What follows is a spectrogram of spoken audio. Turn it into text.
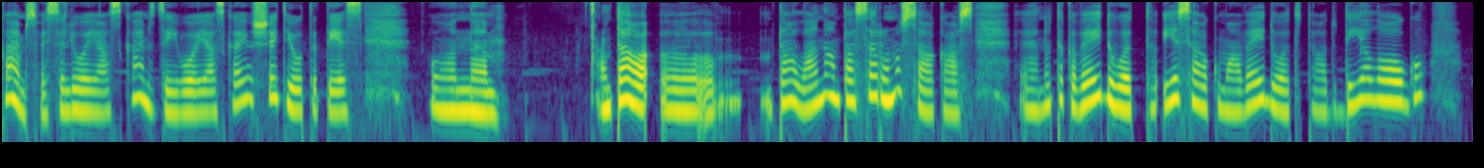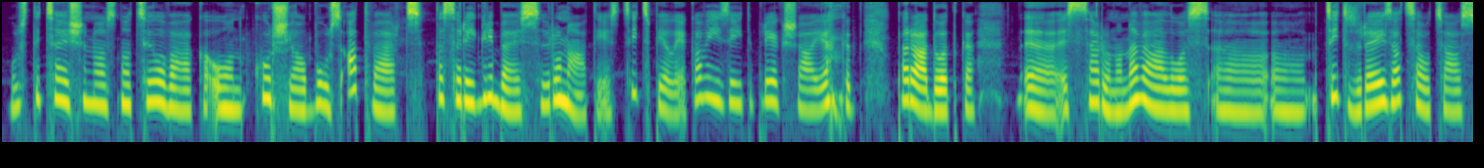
kā jums veseļojās, kā jums dzīvojās, kā jūs šeit jūtaties, Un, um, un tā, uh, tā lēnām tā saruna uzsākās. Uh, nu, tā kā veidot, iesākumā veidot tādu dialogu, uzticēšanos no cilvēka, un kurš jau būs atvērts, tas arī gribēs runāties. Cits pieliek avīzīti priekšā, ja, kad parādot, ka e, es sarunu nevēlos, e, e, cits uzreiz atsaucās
